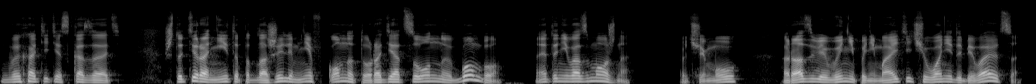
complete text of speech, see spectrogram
Вы хотите сказать, что тираниты подложили мне в комнату радиационную бомбу? Это невозможно. Почему? Разве вы не понимаете, чего они добиваются?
